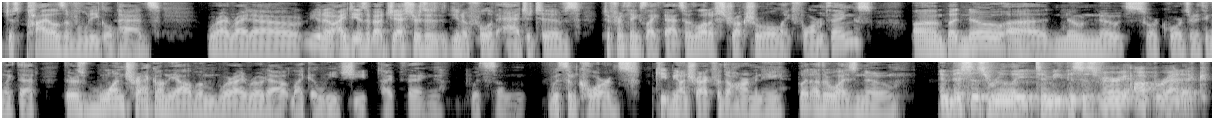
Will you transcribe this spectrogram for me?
just piles of legal pads where I write out, you know, ideas about gestures, you know, full of adjectives, different things like that. So a lot of structural like form things. Um, but no uh, no notes or chords or anything like that. There's one track on the album where I wrote out like a lead sheet type thing with some with some chords, keep me on track for the harmony, but otherwise, no. And this is really, to me, this is very operatic.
